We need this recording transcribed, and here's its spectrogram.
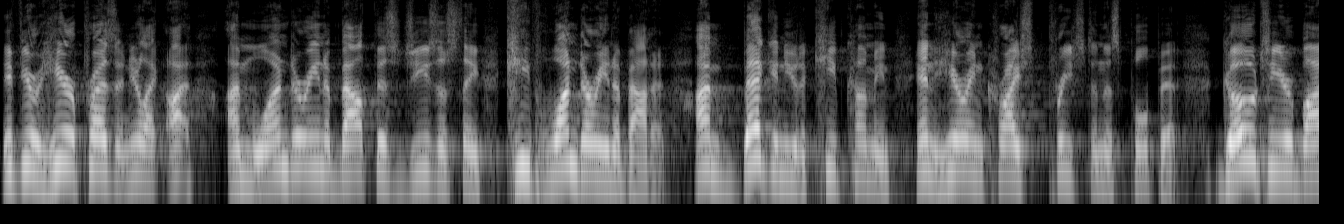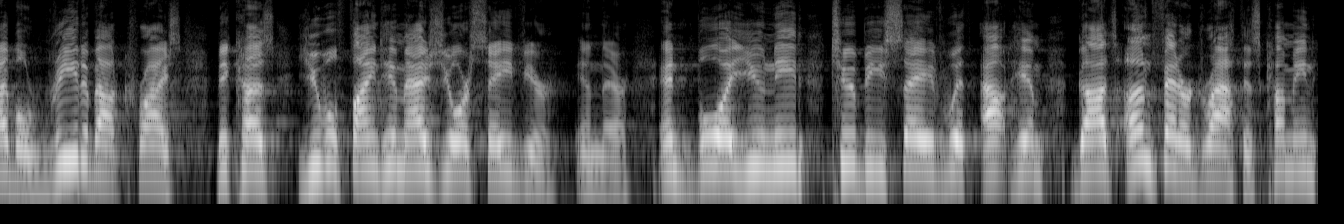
If you're here present you're like, I, am wondering about this Jesus thing, keep wondering about it. I'm begging you to keep coming and hearing Christ preached in this pulpit. Go to your Bible, read about Christ because you will find him as your Savior in there. And boy, you need to be saved. Without him, God's unfettered wrath is coming.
